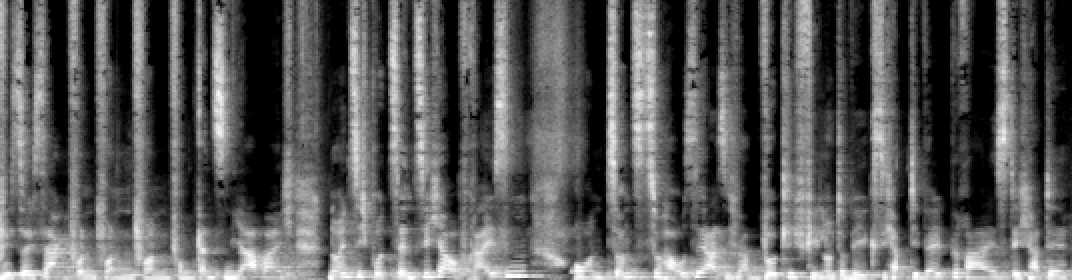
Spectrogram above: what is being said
wie soll ich sagen, von, von, von, vom ganzen Jahr war ich 90 Prozent sicher auf Reisen und sonst zu Hause. Also ich war wirklich viel unterwegs. Ich habe die Welt bereist. Ich hatte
